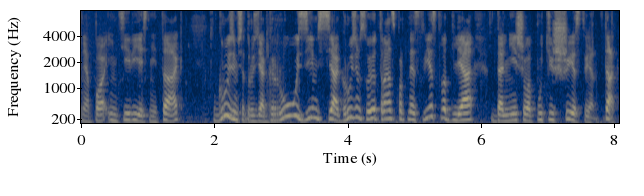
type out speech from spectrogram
э, поинтересней. Так, Грузимся, друзья, грузимся. Грузим свое транспортное средство для дальнейшего путешествия. Так,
